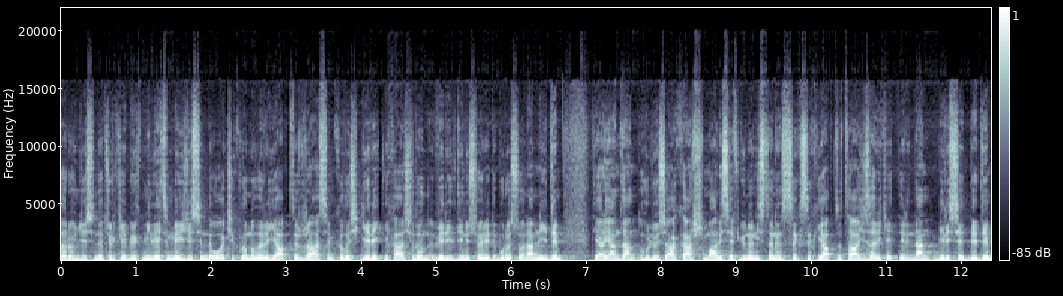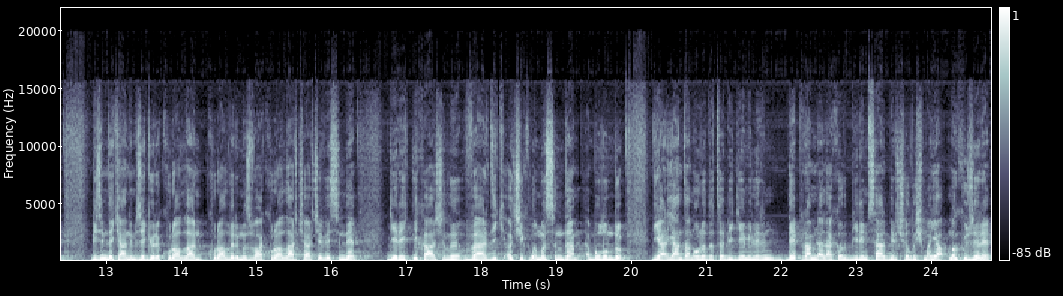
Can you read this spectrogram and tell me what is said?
Yıllar öncesinde Türkiye Büyük Millet Meclisi'nde o açıklamaları yaptı Rasim Kılıç. Gerekli karşılığın verildiğini söyledi. Burası önemliydi. Diğer yandan Hulusi Akar maalesef Yunanistan'ın sık sık yaptığı taciz hareketlerinden birisi dedi. Bizim de kendimize göre kurallar kurallarımız var. Kurallar çerçevesinde gerekli karşılığı verdik açıklamasında bulundu. Diğer yandan orada tabii gemilerin depremle alakalı bilimsel bir çalışma yapmak üzere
